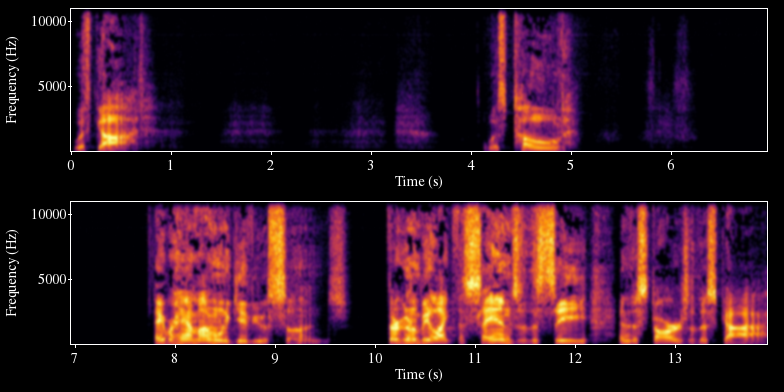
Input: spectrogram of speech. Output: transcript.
with God, was told, Abraham, I want to give you sons. They're going to be like the sands of the sea and the stars of the sky.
